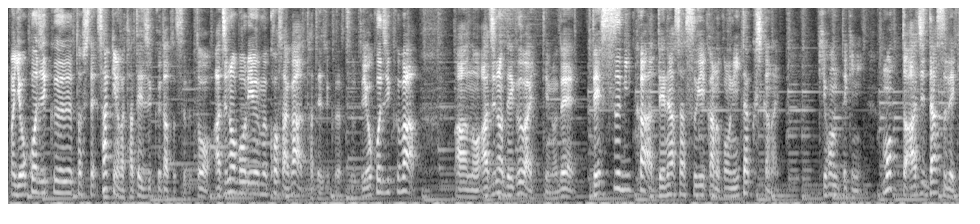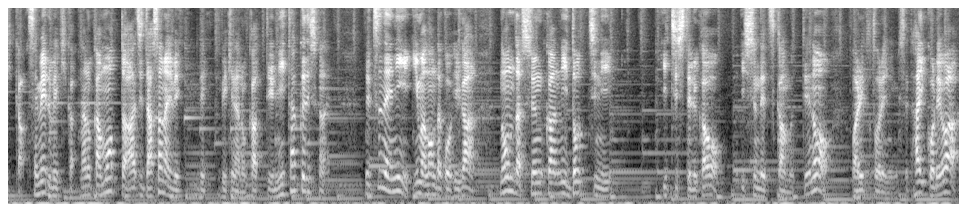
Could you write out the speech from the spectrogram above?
まあ、横軸としてさっきのが縦軸だとすると味のボリューム濃さが縦軸だとすると横軸はあの味の出具合っていうので出すぎか出なさすぎかのこの2択しかない。基本的に。もっと味出すべきか攻めるべきかなのかもっと味出さないべきなのかっていう2択でしかない。で常に今飲んだコーヒーが飲んだ瞬間にどっちに位置してるかを一瞬で掴むっていうのを割とトレーニングしてて。はいこれは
